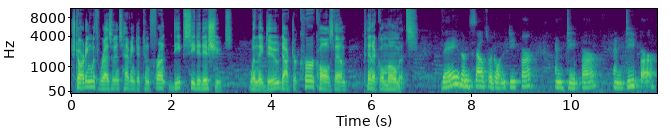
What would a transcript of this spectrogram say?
Starting with residents having to confront deep seated issues. When they do, Dr. Kerr calls them pinnacle moments. They themselves were going deeper and deeper and deeper.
